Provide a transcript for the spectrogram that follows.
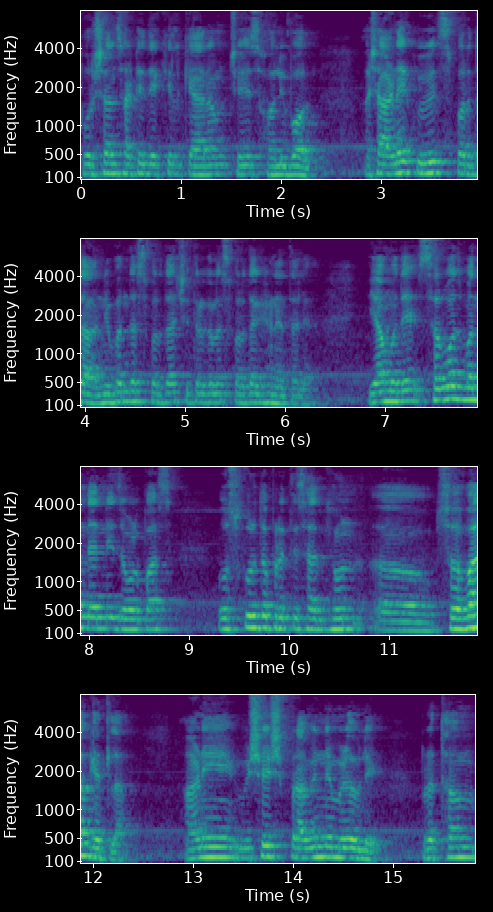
पुरुषांसाठी देखील कॅरम चेस हॉलीबॉल अशा अनेक विविध स्पर्धा निबंध स्पर्धा चित्रकला स्पर्धा घेण्यात आल्या. यामध्ये सर्वच बंद्यांनी जवळपास उत्स्फूर्त प्रतिसाद घेऊन सहभाग घेतला आणि विशेष प्रावीण्य मिळवले. प्रथम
